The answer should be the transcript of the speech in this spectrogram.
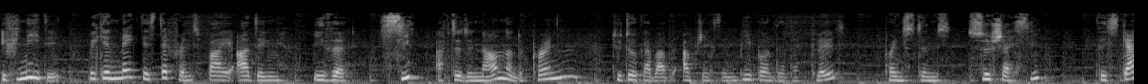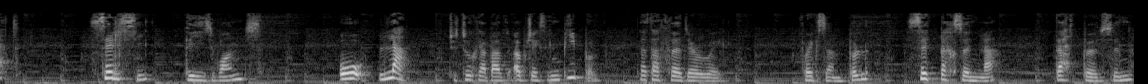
If needed, we can make this difference by adding either ci after the noun or the pronoun to talk about objects and people that are close. For instance, ce chat-ci, this cat, celle-ci, these ones, or là to talk about objects and people that are further away. For example, cette personne-là, that person,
